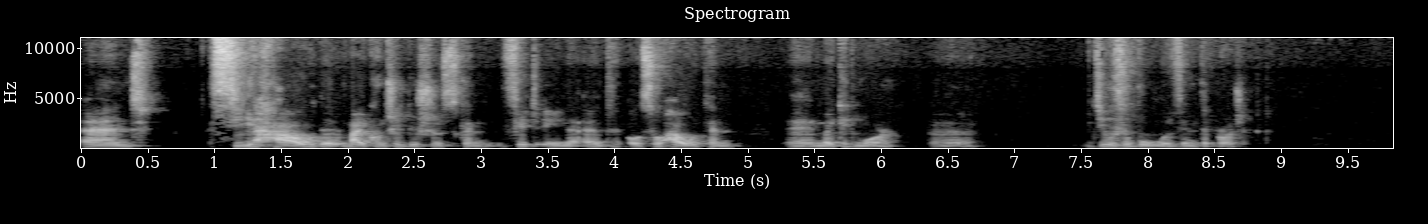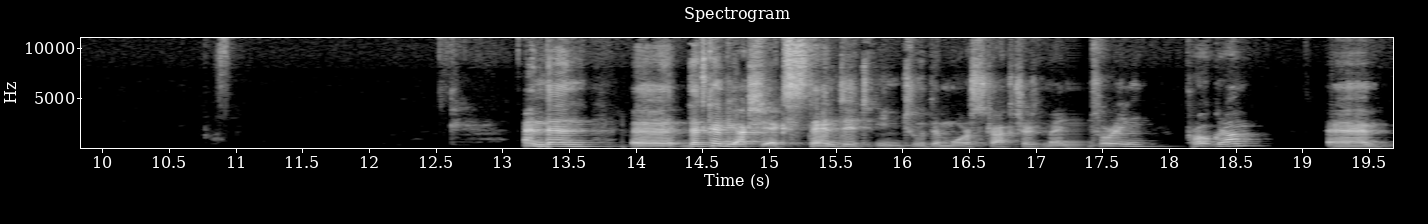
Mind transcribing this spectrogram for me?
and see how the, my contributions can fit in and also how we can uh, make it more uh, usable within the project. And then uh, that can be actually extended into the more structured mentoring program. Um,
